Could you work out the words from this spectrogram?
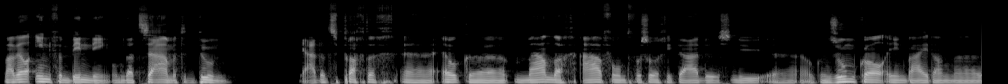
maar wel in verbinding om dat samen te doen. Ja, dat is prachtig. Uh, elke maandagavond verzorg ik daar dus nu uh, ook een Zoom-call in, waar je dan uh,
